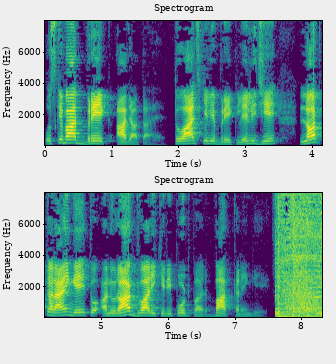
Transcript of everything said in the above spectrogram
उसके बाद ब्रेक आ जाता है। तो आज के लिए ब्रेक ले लीजिए। लौट कर आएँगे तो अनुराग द्वारी की रिपोर्ट पर बात करेंगे।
